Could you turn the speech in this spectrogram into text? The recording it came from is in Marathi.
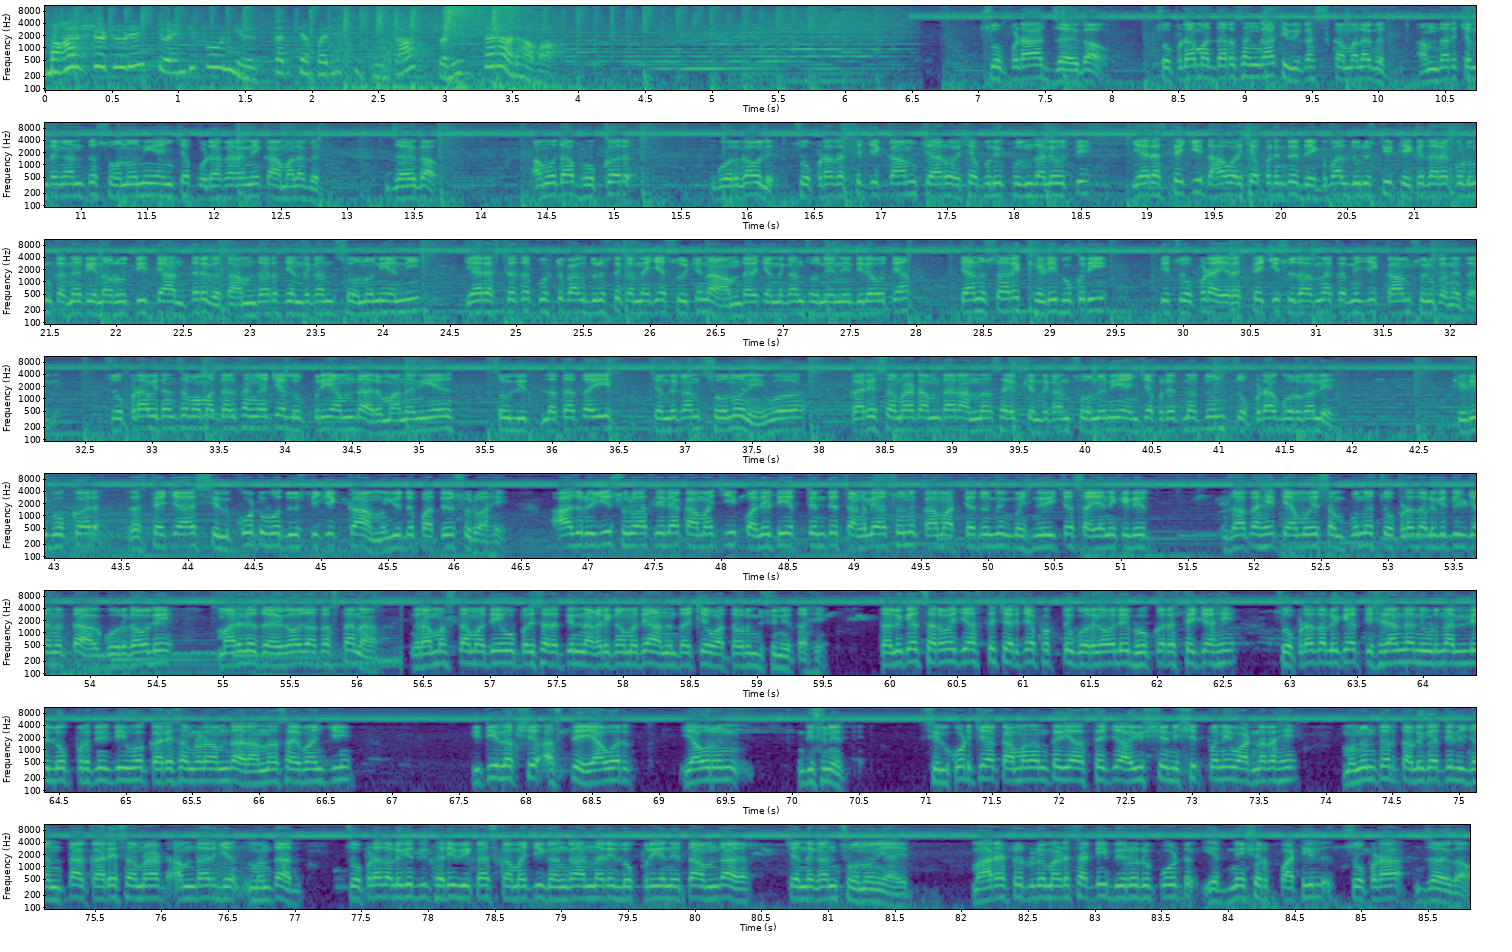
Maharashtra today twenty four news सत्य परिस्थितीचा सविस्तर आढावा. चोपडा जळगाव. चोपडा मतदारसंघात विकास कामाला गती. आमदार चंद्रकांत सोनोनी यांच्या पुढाकाराने कामाला गती. जळगाव. अमोदा भोकर गोरगावले. चोपडा रस्त्याचे काम चार वर्षापूर्वी पूर्ण झाले होते. या रस्त्याची दहा वर्षापर्यंत देखभाल दुरुस्ती ठेकेदाराकडून करण्यात येणार होती. त्या अंतर्गत आमदार चंद्रकांत सोनोनी यांनी या रस्त्याचा पृष्ठभाग दुरुस्त करण्याच्या सूचना आमदार चंद्रकांत सोनोनी यांनी दिल्या होत्या. त्यानुसार खेडी ते चोपडा या रस्त्याची सुधारणा करण्याचे काम सुरू करण्यात आले. चोपडा विधानसभा मतदारसंघाच्या लोकप्रिय आमदार माननीय सौ लताताई चंद्रकांत सोनोने व कार्यसम्राट आमदार अण्णासाहेब चंद्रकांत सोनोने यांच्या प्रयत्नातून चोपडा गोरगाले केडीबोकर रस्त्याच्या सिलकोट व दुरुस्तीचे काम युद्धपातळीवर सुरू आहे. आज रोजी सुरू असलेल्या कामाची क्वालिटी अत्यंत चांगली असून काम अत्याधुनिक मशिनरीच्या सहाय्याने केले जात आहे. त्यामुळे संपूर्ण चोपडा तालुक्यातील जनता गोरगावले मार्ग जळगाव जात असताना ग्रामस्थामध्ये व परिसरातील नागरिकांमध्ये आनंदाचे वातावरण दिसून येत आहे. तालुक्यात सर्वात जास्त चर्चा फक्त गोरगावले भोकर रस्त्याची आहे. चोपडा तालुक्यात तिसऱ्यांदा निवडून आलेले लोकप्रतिनिधी व कार्यसम्राट आमदार अण्णासाहेबांची किती लक्ष असते यावर यावरून दिसून येते. सिलकोटच्या कामानंतर या रस्त्याचे आयुष्य निश्चितपणे वाढणार आहे. म्हणून तर तालुक्यातील जनता कार्यसम्राट आमदार जन म्हणतात चोपडा तालुक्यातील खरी विकास कामाची गंगा आणणारे लोकप्रिय नेता आमदार चंद्रकांत सोनवणे आहेत. महाराष्ट्र टुडे माडेसाठी ब्युरो रिपोर्ट यज्ञेश्वर पाटील चोपडा जळगाव.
